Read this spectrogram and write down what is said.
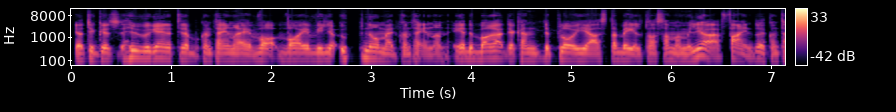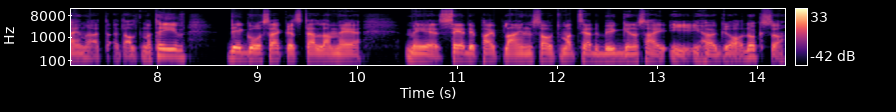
Jag tycker att huvudgrejen att titta på containrar är vad, vad vill jag uppnå med containern? Är det bara att jag kan deploya stabilt och ha samma miljö? Fine, då är containrar ett, ett alternativ. Det går att säkerställa med, med CD-pipelines och automatiserade byggen och så här i, i hög grad också.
